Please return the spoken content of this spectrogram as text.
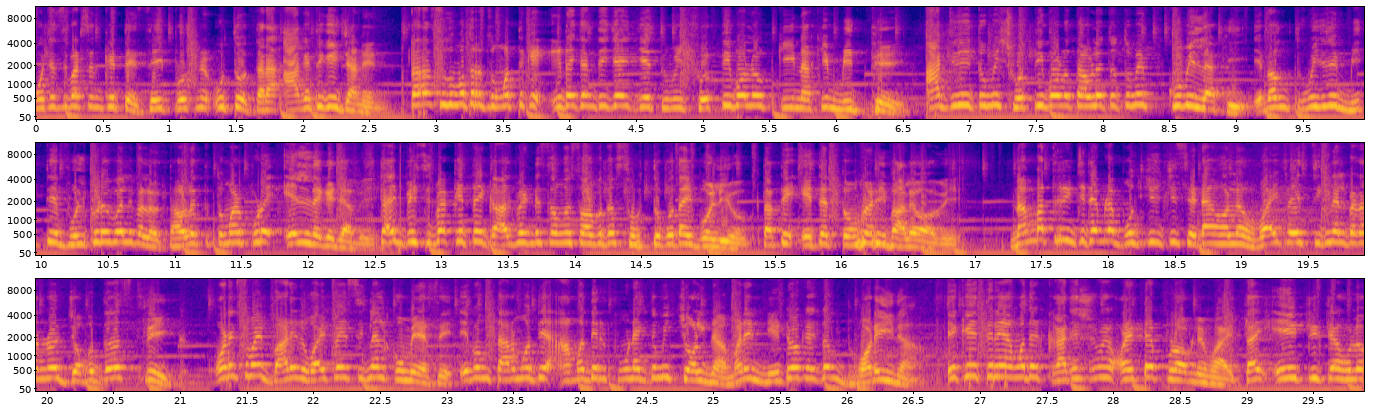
পঁচাশি পার্সেন্ট ক্ষেত্রে সেই প্রশ্নের উত্তর তারা আগে থেকেই জানেন। তারা শুধুমাত্র তোমার থেকে এটা জানতে চায় যে তুমি সত্যি বলো কি নাকি মিথ্যে। আর যদি তুমি সত্যি বলো, তাহলে তো তুমি খুবই লাকি এবং তুমি যদি মিথ্যে ভুল করে বলে ফেলো, তাহলে তো তোমার পুরো এল লেগে যাবে। তাই বেশিরভাগ ক্ষেত্রে গার্লফ্রেন্ডের সঙ্গে সর্বদা সত্য কথাই বলিও, তাতে এতে তোমারই ভালো হবে। নাম্বার থ্রি যেটা আমরা বলতে চাইছি সেটা হলো ওয়াইফাই সিগন্যাল বাড়ানোর জবরদস্ত ট্রিক অনেক সময় বাড়ির ওয়াইফাই সিগন্যাল কমে আসে এবং তার মধ্যে আমাদের ফোন একদমই চলে না মানে নেটওয়ার্ক একদম ধরেই না। এক্ষেত্রে আমাদের কাজের সময় অনেকটা প্রবলেম হয়, তাই এই ট্রিকটা হলো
